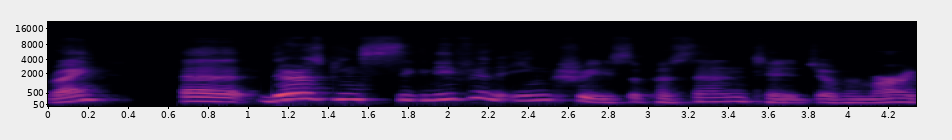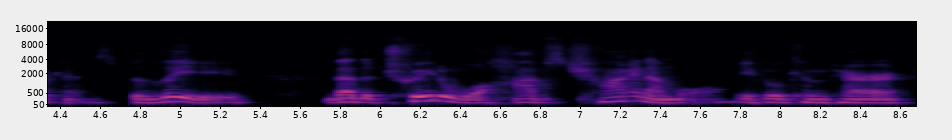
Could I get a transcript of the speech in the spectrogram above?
right, uh, there has been significant increase the percentage of Americans believe that the trade war harms China more if you compare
